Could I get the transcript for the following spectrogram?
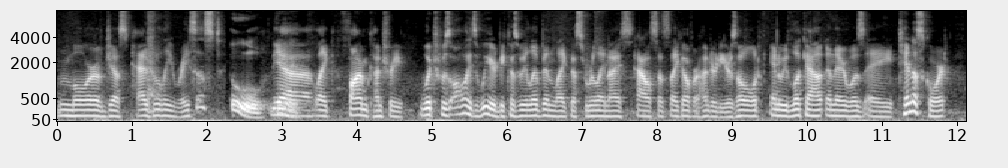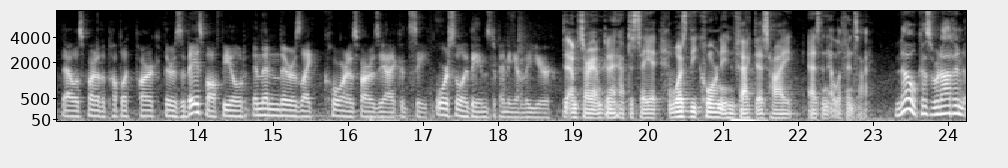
more of just casually racist. Ooh. Yeah, like farm country, which was always weird because we lived in like this really nice house that's like over 100 years old, and we'd look out and there was a tennis court that was part of the public park. There was a baseball field, and then there was like corn as far as the eye could see, or soybeans depending on the year. I'm sorry, I'm gonna have to say it. Was the corn in fact as high as an elephant's eye? No, because we're not in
